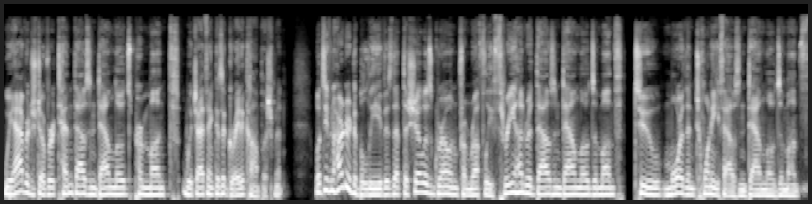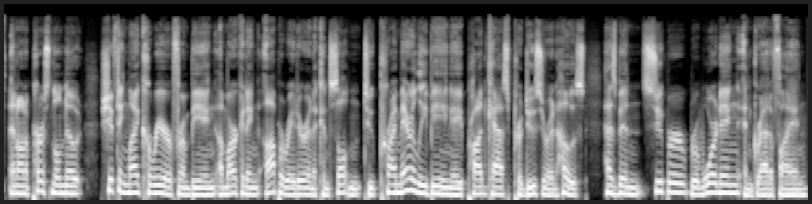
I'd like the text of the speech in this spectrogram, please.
we averaged over 10,000 downloads per month, which I think is a great accomplishment. What's even harder to believe is that the show has grown from roughly 300,000 downloads a month to more than 20,000 downloads a month. And on a personal note, shifting my career from being a marketing operator and a consultant to primarily being a podcast producer and host has been super rewarding and gratifying.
